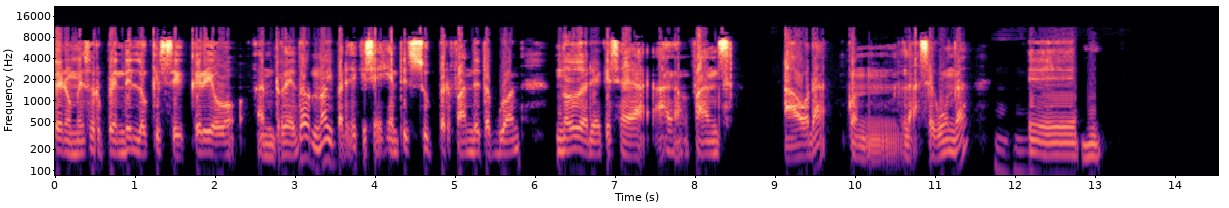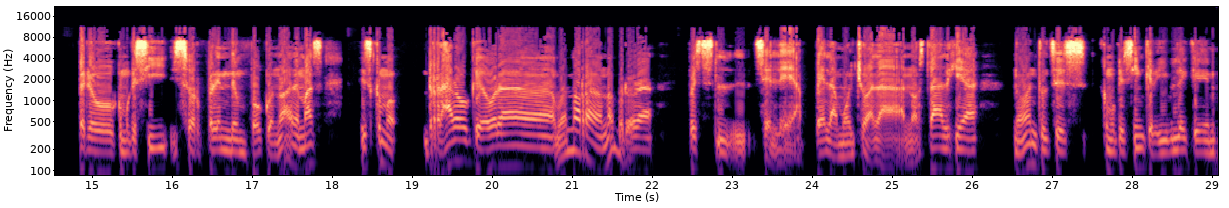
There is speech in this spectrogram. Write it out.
pero me sorprende lo que se creó alrededor, ¿no? Y parece que si hay gente súper fan de Top Gun, no dudaría que se hagan fans ahora con la segunda. eh, pero como que sí sorprende un poco, ¿no? Además, es como raro que ahora, bueno, no raro, ¿no? Pero ahora pues se le apela mucho a la nostalgia, ¿no? Entonces, como que es increíble que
